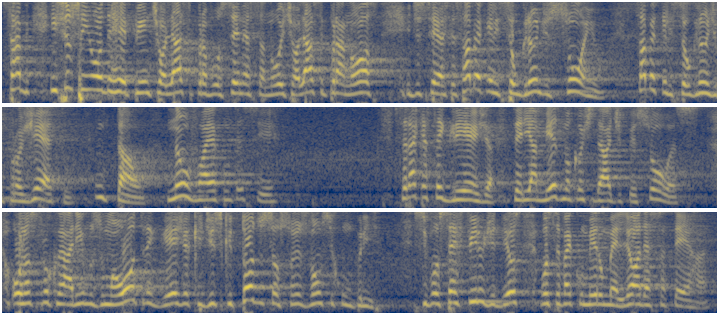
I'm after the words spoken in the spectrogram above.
Sabe? E se o Senhor de repente olhasse para você nessa noite, olhasse para nós e dissesse: Sabe aquele seu grande sonho? Sabe aquele seu grande projeto? Então, não vai acontecer. Será que essa igreja teria a mesma quantidade de pessoas? Ou nós procuraríamos uma outra igreja que diz que todos os seus sonhos vão se cumprir? Se você é filho de Deus, você vai comer o melhor dessa terra.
